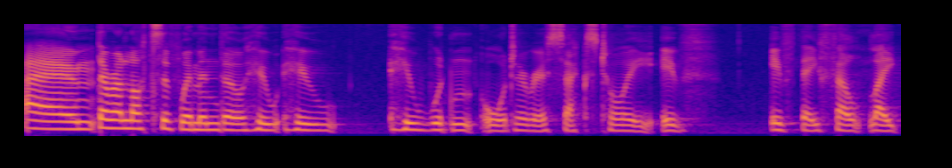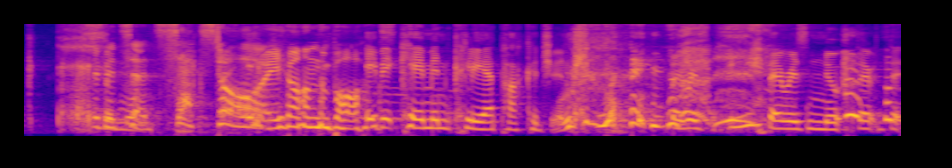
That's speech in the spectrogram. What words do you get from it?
Um, There are lots of women though who who who wouldn't order a sex toy if if they felt like if it said sex toy on the box, if it came in clear packaging. like, there is there is no there, there-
